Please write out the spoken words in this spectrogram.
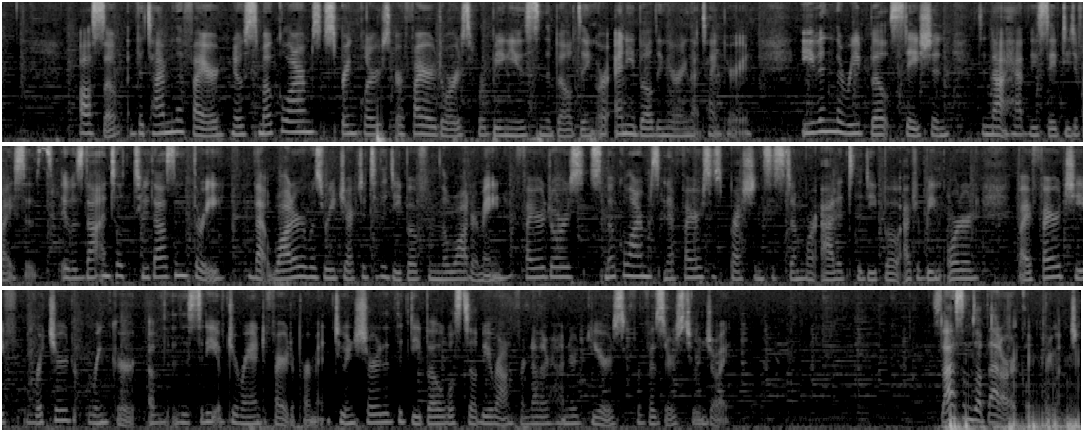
Also, at the time of the fire, no smoke alarms, sprinklers, or fire doors were being used in the building or any building during that time period. Even the rebuilt station did not have these safety devices. It was not until 2003 that water was rejected to the depot from the water main. Fire doors, smoke alarms, and a fire suppression system were added to the depot after being ordered by Fire Chief Richard Rinker of the City of Durand Fire Department to ensure that the depot will still be around for another 100 years for visitors to enjoy. So that sums up that article pretty much.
